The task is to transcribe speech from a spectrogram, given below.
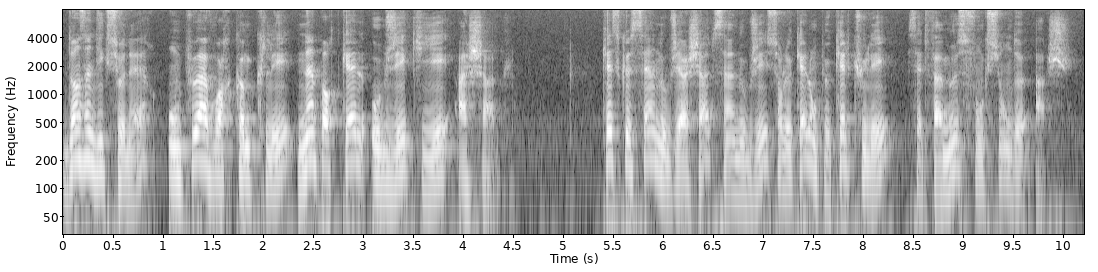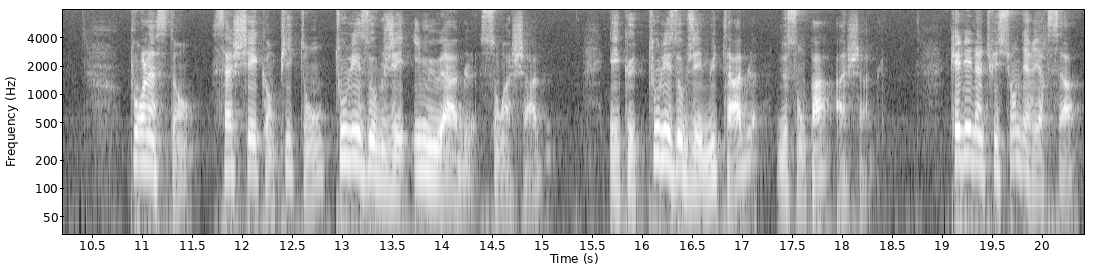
Dans un dictionnaire, on peut avoir comme clé n'importe quel objet qui est hachable. Qu'est-ce que c'est un objet hachable C'est un objet sur lequel on peut calculer cette fameuse fonction de hash. Pour l'instant, sachez qu'en Python, tous les objets immuables sont hachables et que tous les objets mutables ne sont pas hachables. Quelle est l'intuition derrière ça?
